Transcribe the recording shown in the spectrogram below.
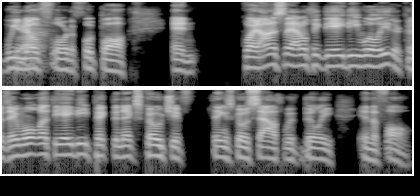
we yeah. know Florida football and quite honestly, I don't think the AD will either because they won't let the AD pick the next coach if things go south with Billy in the fall.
